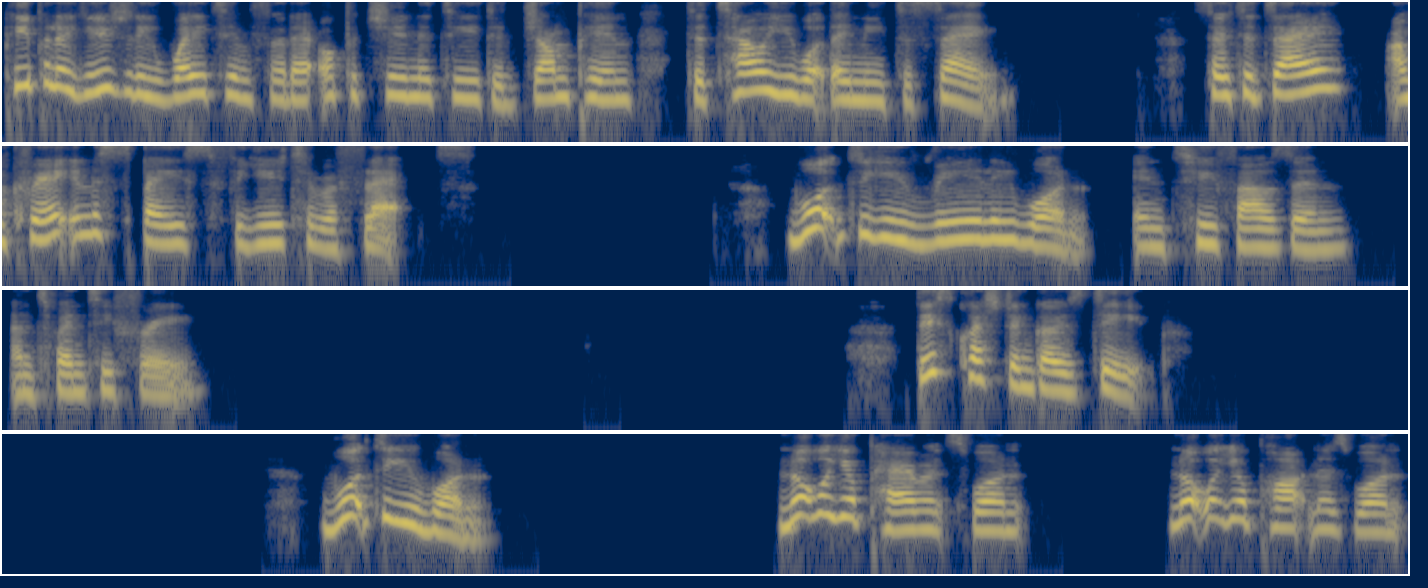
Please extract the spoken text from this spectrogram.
People are usually waiting for their opportunity to jump in to tell you what they need to say. So today, I'm creating a space for you to reflect. What do you really want in 2023? This question goes deep. What do you want? Not what your parents want, not what your partners want,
